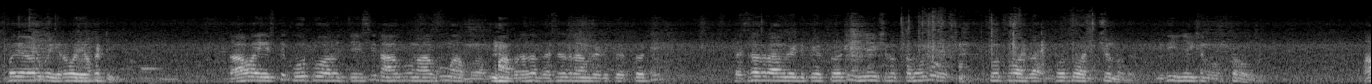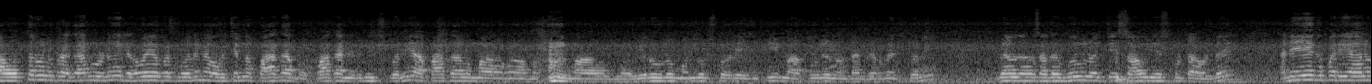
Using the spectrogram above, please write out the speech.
ముప్పై ఆరు ఇరవై ఒకటి దావా వేస్తే కోర్టు వారు వచ్చేసి నాకు నాకు మా మా బ్రదర్ దశరథ రామరెడ్డి పేరుతోటి దశరథ రామరెడ్డి పేరుతోటి ఇంజక్షన్ ఉత్తర్వులు కోర్టు వారు కోర్టు వారు ఇచ్చి ఉన్నారు ఇది ఇంజక్షన్ ఉత్తర్వులు. ఆ ఉత్తర్వుల ప్రకారం రెండు వేల ఇరవై ఒకటిలోనే మేము ఒక చిన్న పాక పాక నిర్మించుకొని ఆ పాకాలు మా మా- ఎరువులు మందులు స్టోరేజ్కి మా కూలీలు ఉండడానికి నిర్మించుకొని మేము సదరు భూములు వచ్చి సాగు చేసుకుంటా ఉండే అనేక పర్యాలు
